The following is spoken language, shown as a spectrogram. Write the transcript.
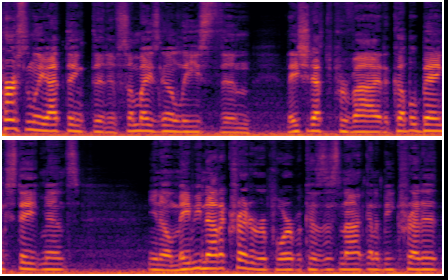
personally i think that if somebody's gonna lease then they should have to provide a couple bank statements you know, maybe not a credit report because it's not going to be credit,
